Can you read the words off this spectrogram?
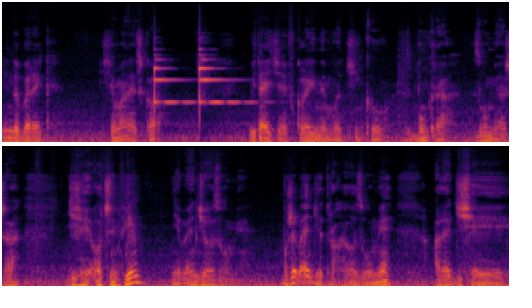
Dzień dobry, siemaneczko. Witajcie w kolejnym odcinku z bunkra Złomiarza. Dzisiaj o czym film? Nie będzie o złomie. Może będzie trochę o złomie, ale dzisiaj,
